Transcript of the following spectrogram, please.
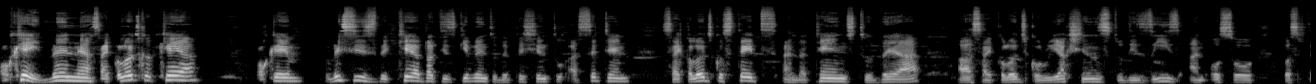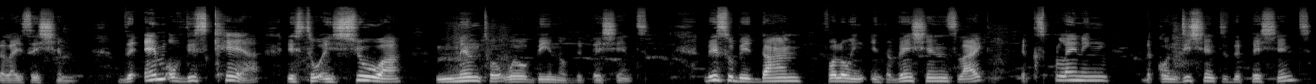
Okay, then uh, psychological care. Okay, this is the care that is given to the patient to ascertain psychological states and attend to their uh, psychological reactions to disease and also hospitalization. The aim of this care is to ensure mental well being of the patient. This will be done following interventions like explaining the condition to the patient.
